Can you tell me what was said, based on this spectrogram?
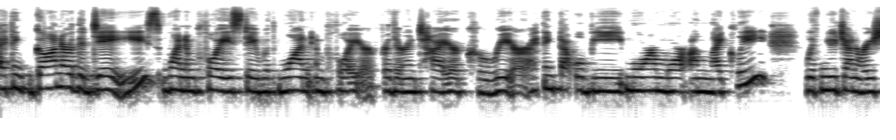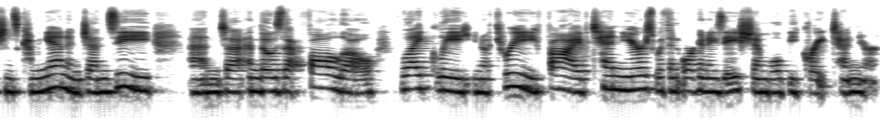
I think gone are the days when employees stay with one employer for their entire career. I think that will be more and more unlikely with new generations coming in and Gen Z and uh, and those that follow. Likely, you know, three, five, ten years with an organization will be great tenure.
